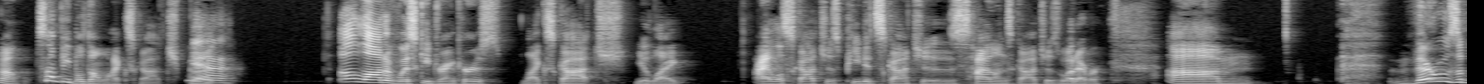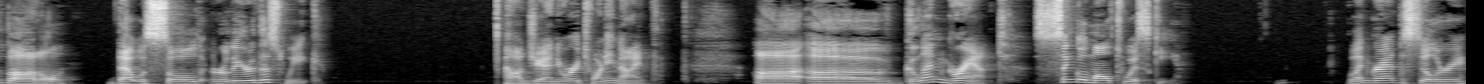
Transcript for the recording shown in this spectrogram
well, some people don't like scotch, but Yeah. a lot of whiskey drinkers like scotch. You like Islay scotches, peated scotches, Highland scotches, whatever. Um there was a bottle that was sold earlier this week on January 29th uh, of Glen Grant single malt whiskey. Glen Grant Distillery.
